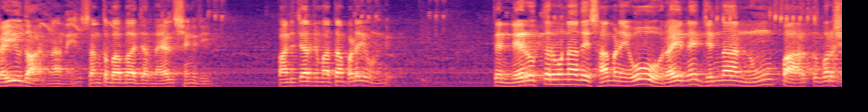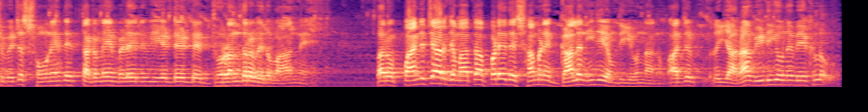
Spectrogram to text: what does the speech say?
ਕਈ ਉਦਾਹਰਨਾਂ ਨੇ, ਸੰਤ ਬਾਬਾ ਜਰਨੈਲ ਸਿੰਘ ਜੀ ਪੰਜ ਚਾਰ ਜਮਾਤਾਂ ਪੜ੍ਹੇ ਹੋਣਗੇ। ਤੇ ਨਿਰਉੱਤਰ ਉਹਨਾਂ ਦੇ ਸਾਹਮਣੇ ਉਹ ਹੋ ਰਹੇ ਨੇ ਜਿਨ੍ਹਾਂ ਨੂੰ ਭਾਰਤ ਵਰਸ਼ ਵਿੱਚ ਸੋਨੇ ਦੇ ਤਗਮੇ ਮਿਲੇ ਨੇ ਵੀ ਏਡੇ ਏਡੇ ਧੁਰੰਦਰ ਵਿਦਵਾਨ ਨੇ। ਪਰ ਉਹ ਪੰਜ ਚਾਰ ਜਮਾਤਾਂ ਪੜ੍ਹੇ ਦੇ ਸਾਹਮਣੇ ਗੱਲ ਨਹੀਂ ਜੇ ਆਉਂਦੀ ਉਹਨਾਂ ਨੂੰ। ਅੱਜ ਹਜ਼ਾਰਾਂ ਵੀਡੀਓ ਨੇ ਵੇਖ ਲਓ।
